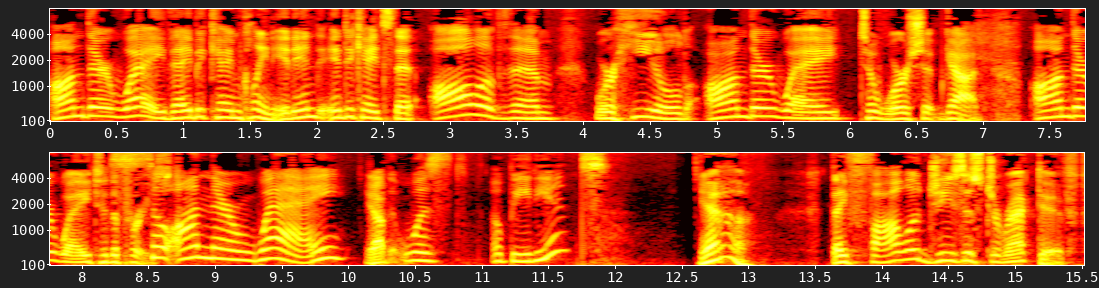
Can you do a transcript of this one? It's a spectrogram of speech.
On their way, they became clean. It ind- indicates that all of them were healed on their way to worship God, on their way to the priest. So on their way Yep. was obedience. Yeah. They followed Jesus' directive.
